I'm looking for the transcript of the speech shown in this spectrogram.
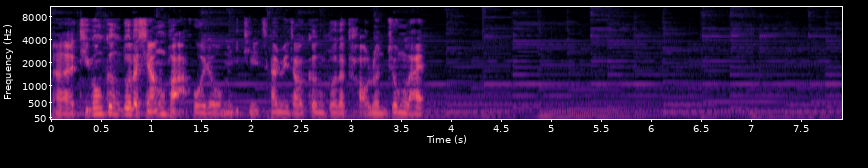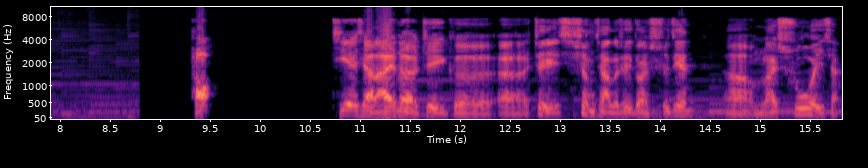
呃，提供更多的想法，或者我们一起参与到更多的讨论中来。接下来呢，这个呃，这剩下的这段时间啊，我们来说一下，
